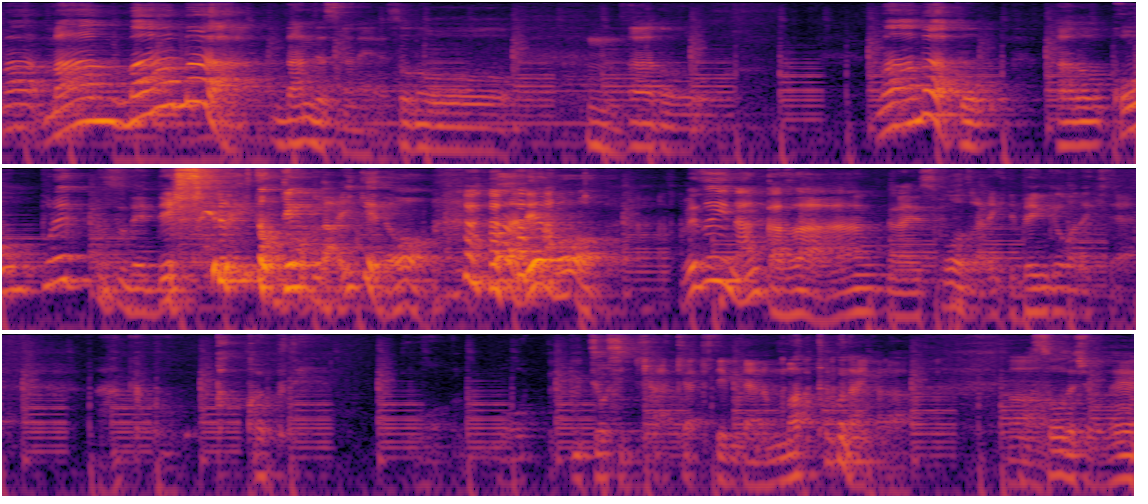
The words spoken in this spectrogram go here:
まあまあまあまあなんですかね。そのうん。あのまあまあこうあのコンプレックスでできてる人でもないけどまあでも別になんかさなんかねスポーツができて勉強ができてこよくて。もうもう女子キャーキャー来てみたいなの全くないから。ああ。そうでしょうね。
